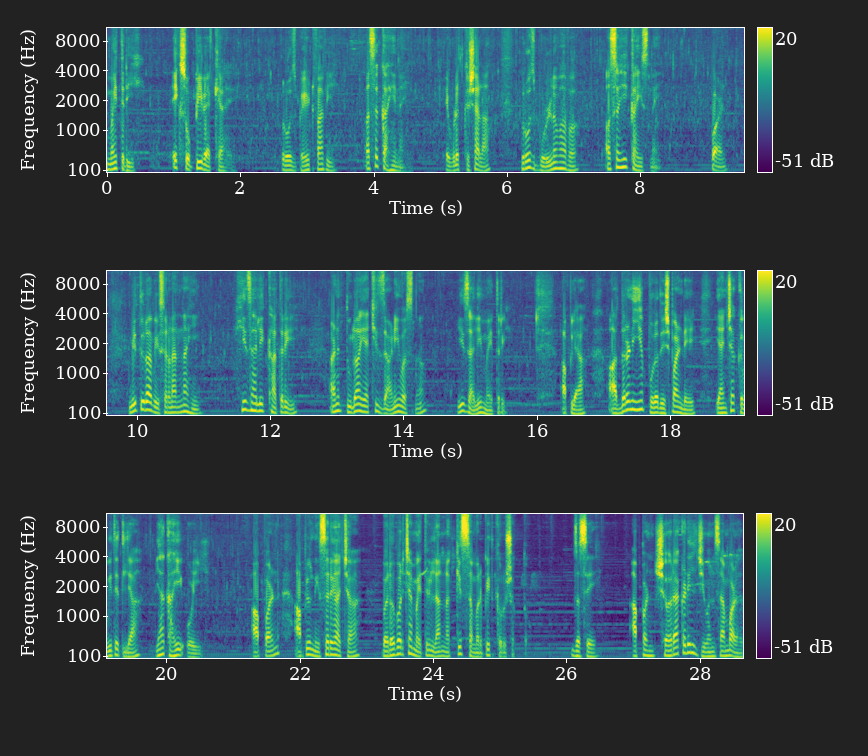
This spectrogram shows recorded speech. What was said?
मैत्री एक सोपी व्याख्या आहे. रोज भेट व्हावी असं काही नाही. एवढंच कशाला? रोज बोलणं व्हावं असंही काहीच नाही. पण मी तुला विसरणार नाही. ही झाली खात्री आणि तुला याची जाणीव असणं ही झाली मैत्री. आपल्या आदरणीय पु ल देशपांडे यांच्या कवितेतल्या या काही ओळी आपण आपल्या निसर्गाच्या बरोबरच्या मैत्रीला नक्कीच समर्पित करू शकतो. जसे आपण शहराकडील जीवन सांभाळत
